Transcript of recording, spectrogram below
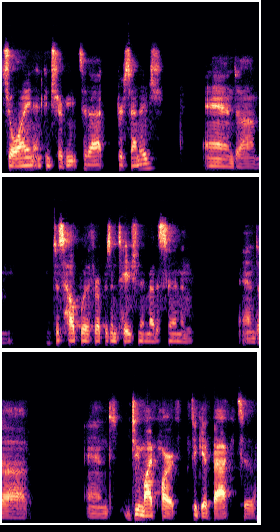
join and contribute to that percentage and um, just help with representation in medicine and and uh, and do my part to give back to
